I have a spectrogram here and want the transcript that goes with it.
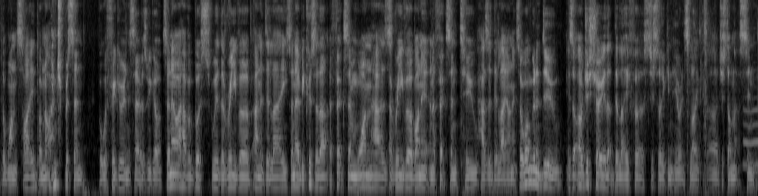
the one side. I'm not 100% but we're figuring this out as we go. So now I have a bus with a reverb and a delay. So now because of that, Effect Send 1 has a reverb on it and Effect Send 2 has a delay on it. So what I'm going to do is I'll just show you that delay first, just so you can hear what it's like uh, just on that synth.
